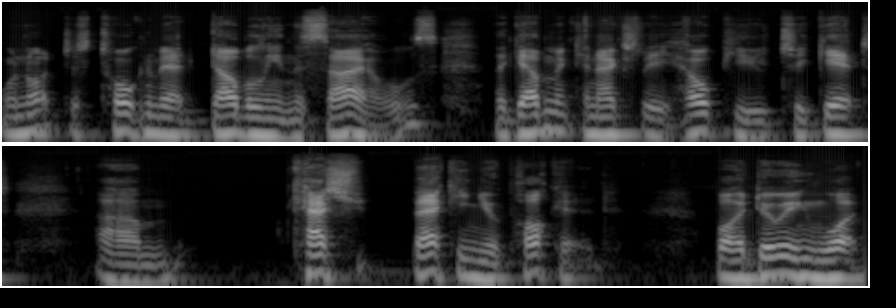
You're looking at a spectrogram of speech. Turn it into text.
we're not just talking about doubling the sales. The government can actually help you to get um, cash back in your pocket by doing what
